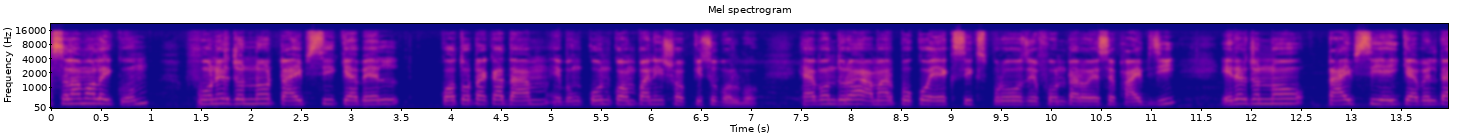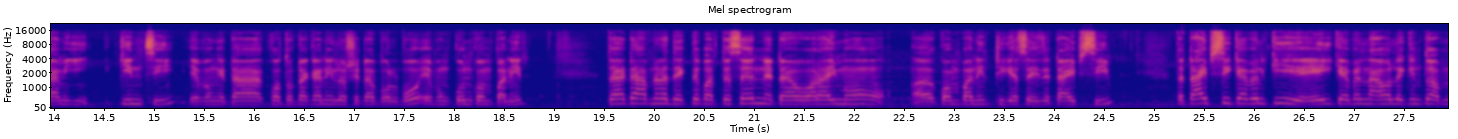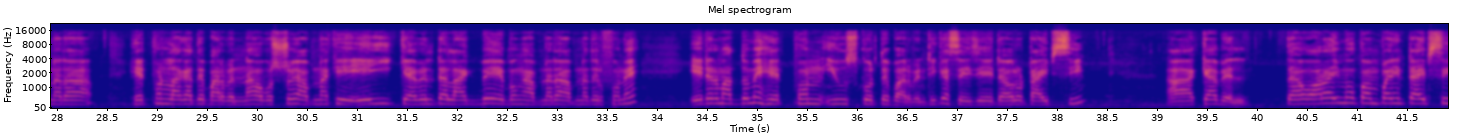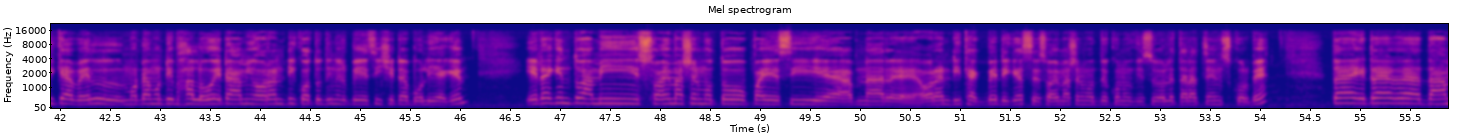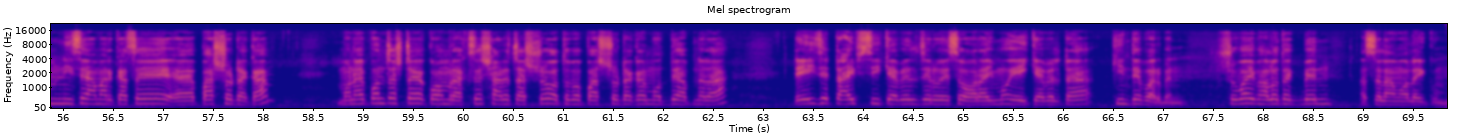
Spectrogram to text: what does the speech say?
আসসালামু আলাইকুম। ফোনের জন্য টাইপ সি ক্যাবেল, কত টাকা দাম এবং কোন কোম্পানির সব কিছু বলব। হ্যাঁ বন্ধুরা, আমার পোকো এক্স সিক্স প্রো যে ফোনটা রয়েছে ফাইভ জি, এটার জন্য টাইপ সি এই ক্যাবেলটা আমি কিনছি এবং এটা কত টাকা নিল সেটা বলব এবং কোন কোম্পানির। তা এটা আপনারা দেখতে পারতেছেন, এটা ওয়ারাইমো কোম্পানির, ঠিক আছে, এই যে টাইপ সি। তা টাইপ সি ক্যাবেল কি? এই ক্যাবেল না হলে কিন্তু আপনারা হেডফোন লাগাতে পারবেন না। অবশ্যই আপনাকে এই ক্যাবেলটা লাগবে এবং আপনারা আপনাদের ফোনে এটার মাধ্যমে হেডফোন ইউজ করতে পারবেন, ঠিক আছে? এই যে এটা হলো টাইপ সি ক্যাবেল। তা অরাইমো কোম্পানির টাইপ সি ক্যাবেল মোটামুটি ভালো। এটা আমি ওয়ারান্টি কতদিনের পেয়েছি সেটা বলি আগে। এটা কিন্তু আমি ছয় মাসের মতো পেয়েছি, আপনার ওয়ারান্টি থাকবে, ঠিক আছে? ছয় মাসের মধ্যে কোনো কিছু হলে তারা চেঞ্জ করবে। তা এটার দাম নিছে আমার কাছে পাঁচশো টাকা। মনে হয় পঞ্চাশ টাকা কম রাখছে, সাড়ে চারশো অথবা পাঁচশো টাকার মধ্যে আপনারা এই যে টাইপ সি ক্যাবেল যে রয়েছে অরাইমো এই ক্যাবেলটা কিনতে পারবেন। সবাই ভালো থাকবেন, আসসালামু আলাইকুম।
